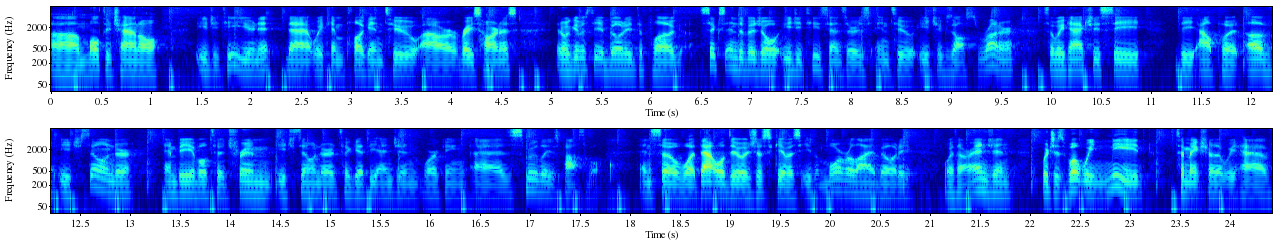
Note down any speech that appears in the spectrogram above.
uh, multi-channel EGT unit that we can plug into our race harness. It'll give us the ability to plug six individual EGT sensors into each exhaust runner so we can actually see the output of each cylinder and be able to trim each cylinder to get the engine working as smoothly as possible. And so what that will do is just give us even more reliability with our engine, which is what we need to make sure that we have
